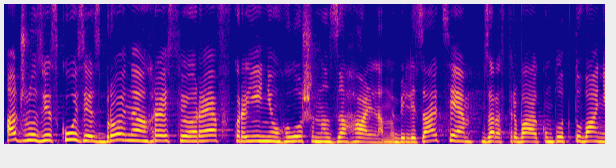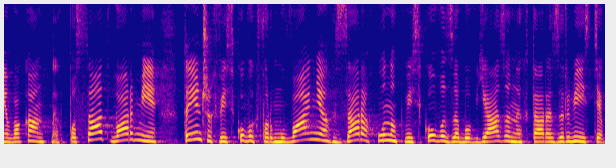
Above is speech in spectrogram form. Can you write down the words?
Адже у зв'язку зі збройною агресією РФ в країні оголошена загальна мобілізація. Зараз триває комплектування вакантних посад в армії та інших військових формуваннях за рахунок військовозобов'язаних та резервістів.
